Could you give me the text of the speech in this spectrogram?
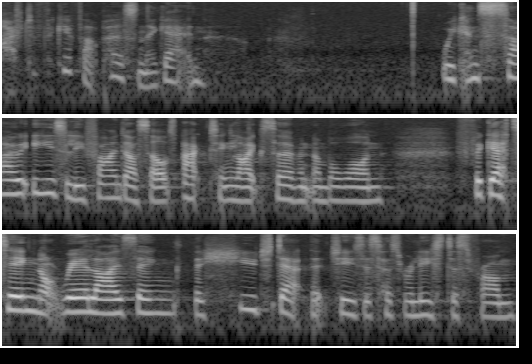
I have to forgive that person again? We can so easily find ourselves acting like servant number one, forgetting, not realizing the huge debt that Jesus has released us from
